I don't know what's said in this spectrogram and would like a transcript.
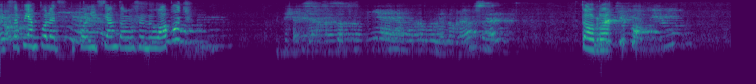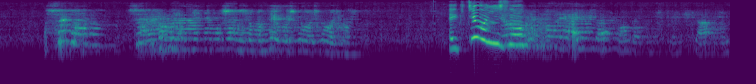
Jak pole- policjanta, możemy łapać? Nie, ja dobra, nie, dobra. Ej, gdzie oni są? No, ja już też mogę jakieś pięściami, coś samego, ja jestem...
